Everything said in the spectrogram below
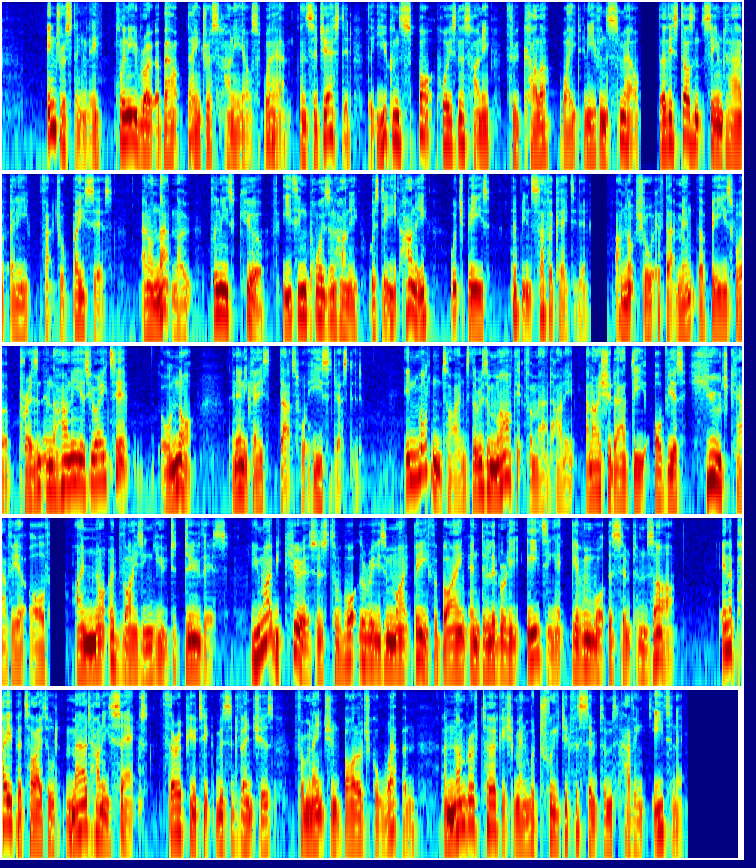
Interestingly, Pliny wrote about dangerous honey elsewhere and suggested that you can spot poisonous honey through colour, weight, and even smell, though this doesn't seem to have any factual basis. And on that note, Pliny's cure for eating poison honey was to eat honey which bees had been suffocated in. I'm not sure if that meant the bees were present in the honey as you ate it or not. In any case, that's what he suggested. In modern times, there is a market for mad honey, and I should add the obvious huge caveat of I'm not advising you to do this. You might be curious as to what the reason might be for buying and deliberately eating it given what the symptoms are. In a paper titled Mad Honey Sex Therapeutic Misadventures from an Ancient Biological Weapon, a number of Turkish men were treated for symptoms having eaten it.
